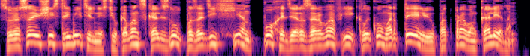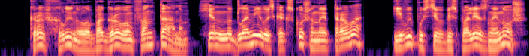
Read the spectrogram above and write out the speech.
С ужасающей стремительностью кабан скользнул позади Хен, походя разорвав ей клыком артерию под правым коленом. Кровь хлынула багровым фонтаном, Хен надломилась, как скошенная трава, и, выпустив бесполезный нож,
